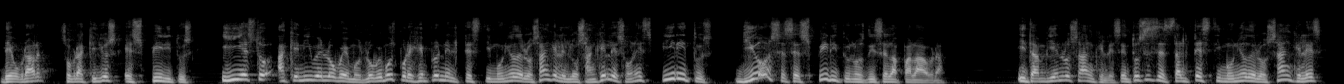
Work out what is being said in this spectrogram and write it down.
de obrar sobre aquellos espíritus. ¿Y esto a qué nivel lo vemos? Lo vemos, por ejemplo, en el testimonio de los ángeles. Los ángeles son espíritus. Dios es espíritu, nos dice la palabra. Y también los ángeles. Entonces está el testimonio de los ángeles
